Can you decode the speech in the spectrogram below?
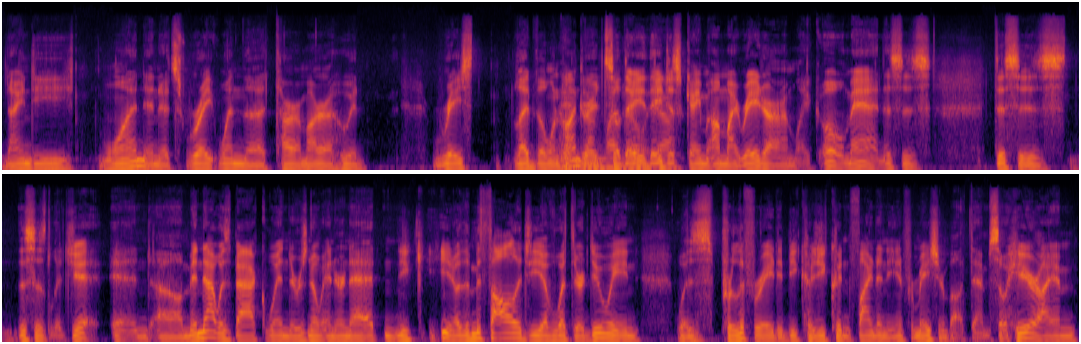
91, and it's right when the Tarahumara, who had raced Leadville 100, Leadville, so they, they yeah. just came on my radar. I'm like, Oh man, this is this is this is legit. And um, and that was back when there was no internet. And you, you know the mythology of what they're doing was proliferated because you couldn't find any information about them. So here i am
